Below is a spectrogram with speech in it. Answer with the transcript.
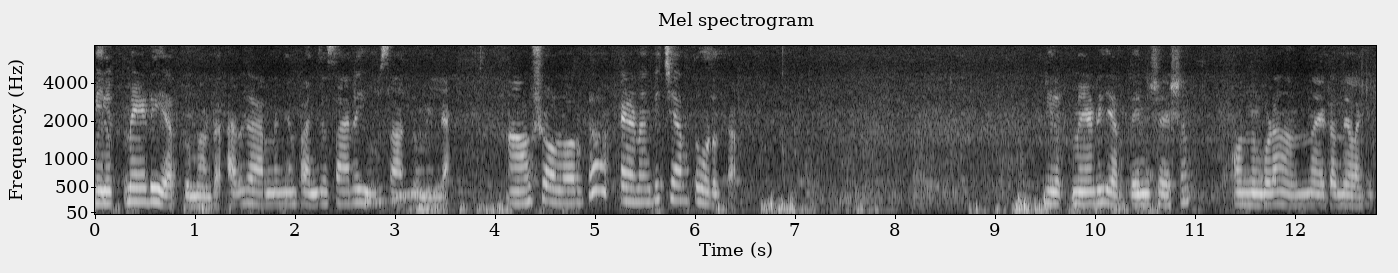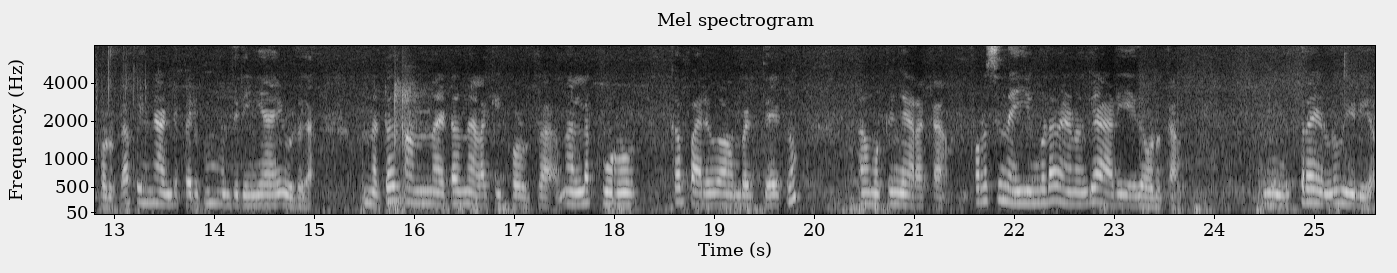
മിൽക്ക് മെയ്ഡ് ചേർക്കുന്നുണ്ട്. അത് കാരണം ഞാൻ പഞ്ചസാര യൂസ് ആക്കുന്നില്ല. ആവശ്യമുള്ളവർക്ക് വേണമെങ്കിൽ ചേർത്ത് കൊടുക്കാം. മിൽക്ക് മെയ്ഡ് ചേർത്തതിന് ശേഷം ഒന്നും കൂടെ നന്നായിട്ടൊന്ന് ഇളക്കി കൊടുക്കുക. പിന്നെ അണ്ടിപ്പരിപ്പും മുന്തിരിങ്ങായും ഇടുക. എന്നിട്ട് നന്നായിട്ടൊന്ന് ഇളക്കി കൊടുക്കുക. നല്ല കുറുക്ക പരുവാകുമ്പോഴത്തേക്കും നമുക്ക് ഇങ്ങിറക്കാം കുറച്ച് നെയ്യും കൂടെ വേണമെങ്കിൽ ആഡ് ചെയ്ത് കൊടുക്കാം. ഇത്രയേ ഉള്ളൂ വീഡിയോ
